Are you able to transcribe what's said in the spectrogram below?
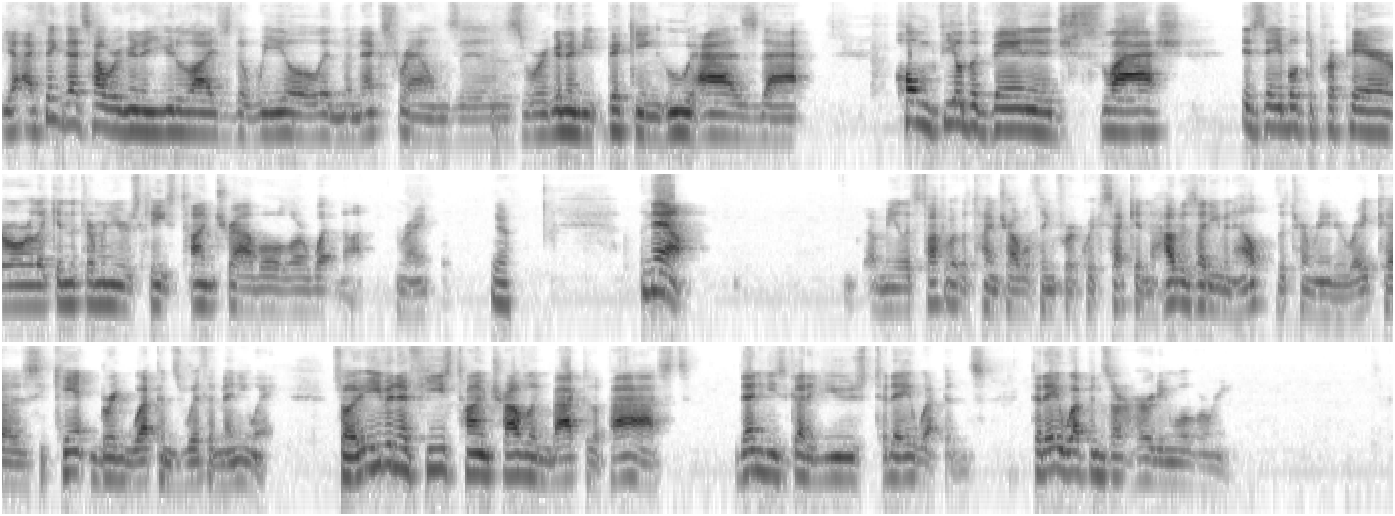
Yeah, I think that's how we're going to utilize the wheel in the next rounds. Is we're going to be picking who has that home field advantage slash is able to prepare, or like in the Terminator's case, time travel or whatnot. Right. Yeah. Now, I mean, let's talk about the time travel thing for a quick second. How does that even help the Terminator, right? Because he can't bring weapons with him anyway. So even if he's time traveling back to the past, then he's got to use today weapons. Today weapons aren't hurting Wolverine.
